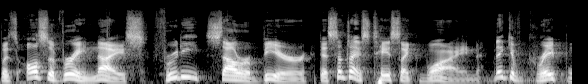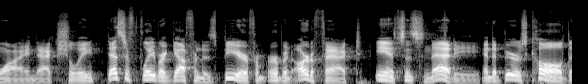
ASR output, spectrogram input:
but it's also very nice, fruity, sour beer that sometimes tastes like wine. Think of grape wine, actually. That's the flavor I got from this beer from Urban Artifact in Cincinnati, and the beer is called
